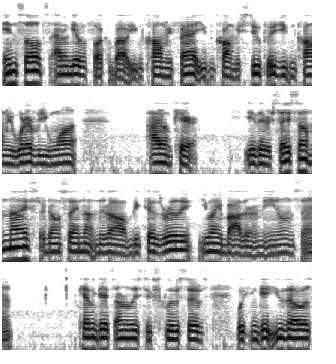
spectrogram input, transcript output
Insults, I don't give a fuck about. You can call me fat, you can call me stupid, you can call me whatever you want. I don't care either say something nice or don't say nothing at all because really you ain't bothering me you know what i'm saying? Kevin gates unreleased exclusives. We can get you those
